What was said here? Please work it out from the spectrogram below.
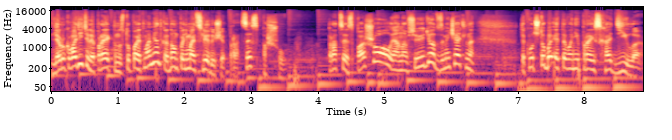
Для руководителя проекта наступает момент, когда он понимает следующее. Процесс пошел. Процесс пошел, и оно все идет, замечательно. Так вот, чтобы этого не происходило,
